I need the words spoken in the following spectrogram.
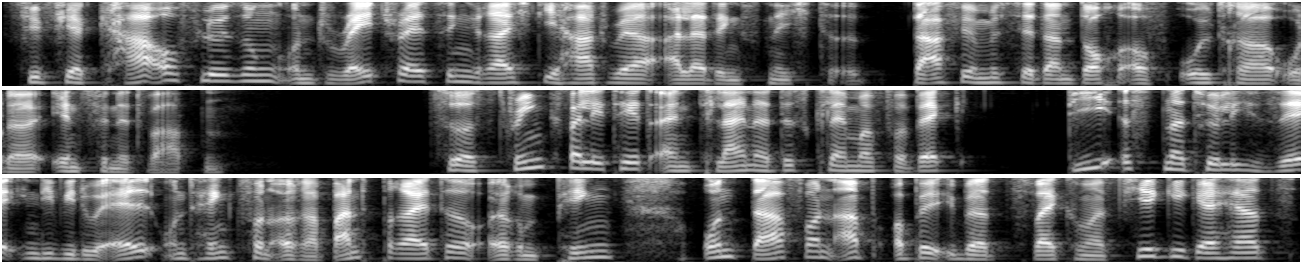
Für 4K-Auflösung und Raytracing reicht die Hardware allerdings nicht. Dafür müsst ihr dann doch auf Ultra oder Infinite warten. Zur Streamqualität ein kleiner Disclaimer vorweg. Die ist natürlich sehr individuell und hängt von eurer Bandbreite, eurem Ping und davon ab, ob ihr über 2,4 GHz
